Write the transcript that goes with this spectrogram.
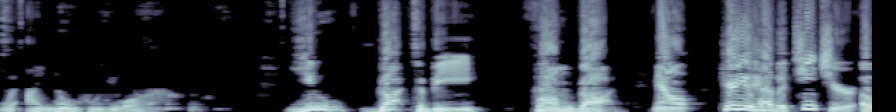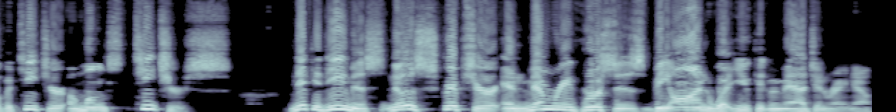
well, I know who you are. You got to be from God. Now, here you have a teacher of a teacher amongst teachers. Nicodemus knows scripture and memory verses beyond what you could imagine right now.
